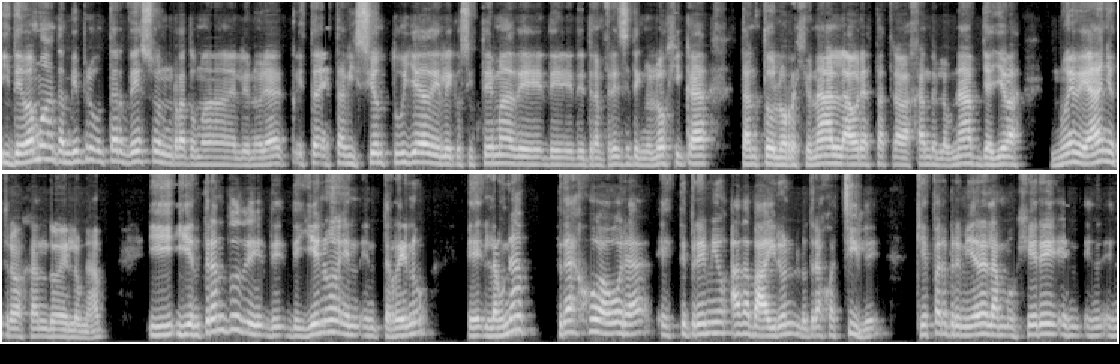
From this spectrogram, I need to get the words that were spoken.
Y te vamos a también preguntar de eso en un rato más, Leonora, esta, esta visión tuya del ecosistema de, de, transferencia tecnológica, tanto lo regional, ahora estás trabajando en la UNAP, ya llevas nueve años trabajando en la UNAP, y, y entrando de, de, lleno en, en terreno, eh, la UNAP trajo ahora este premio Ada Byron, lo trajo a Chile, que es para premiar a las mujeres en, en,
